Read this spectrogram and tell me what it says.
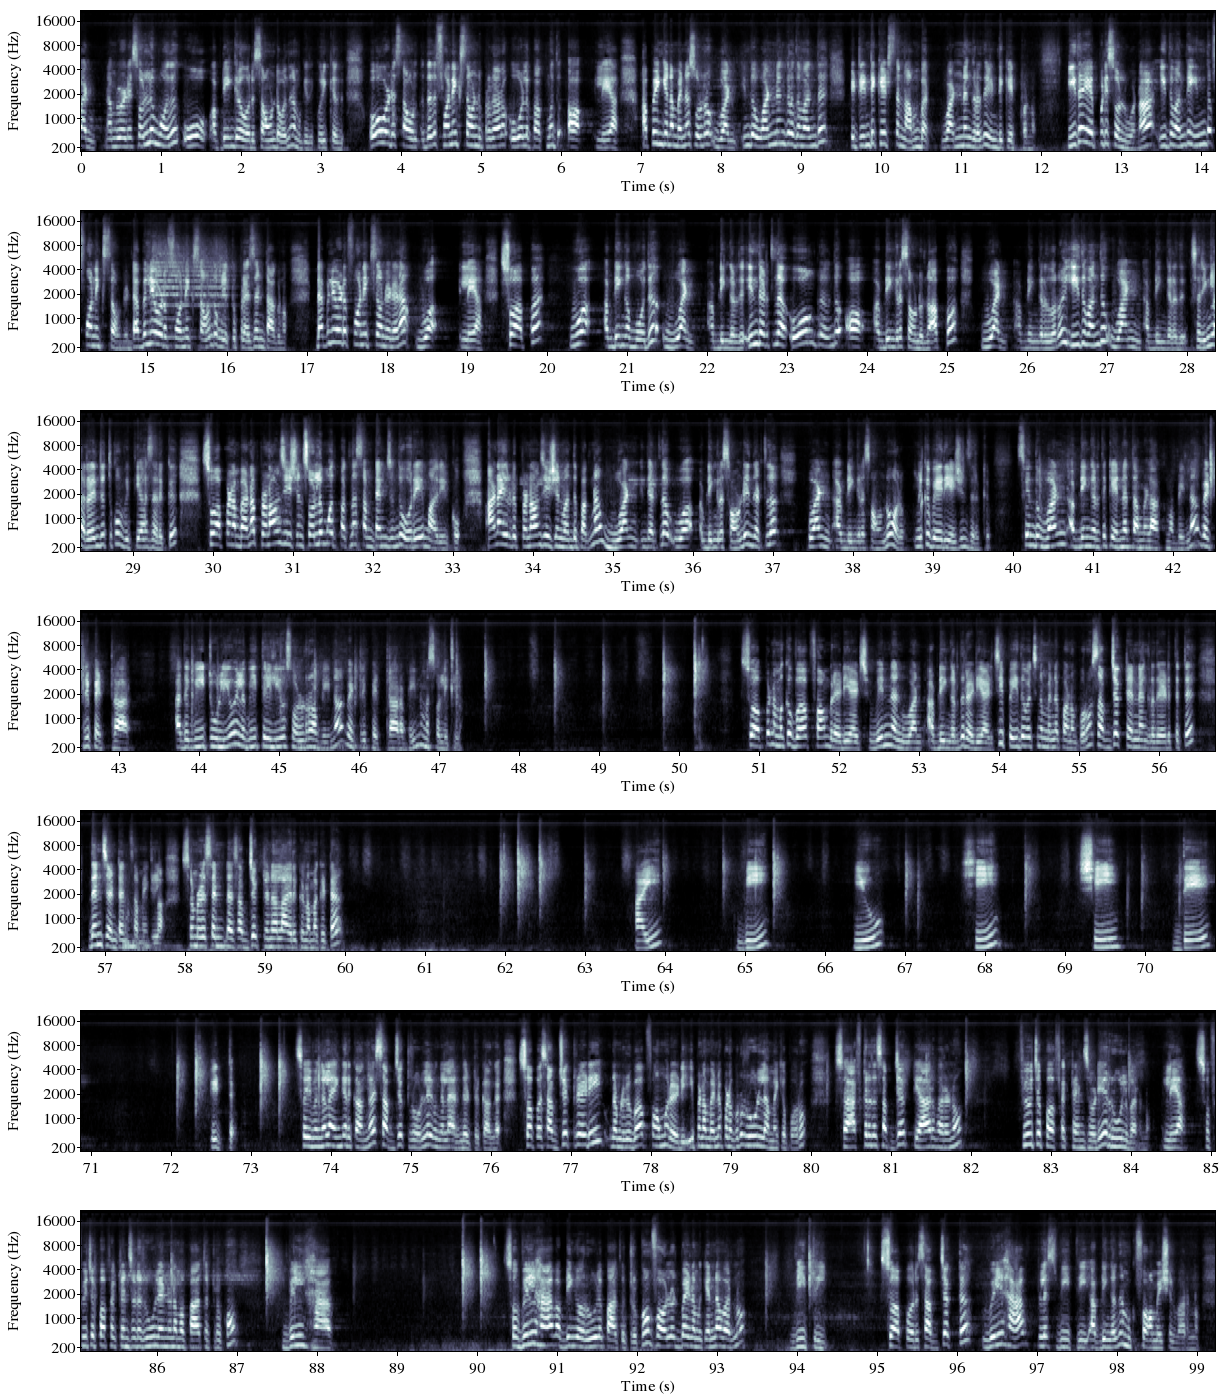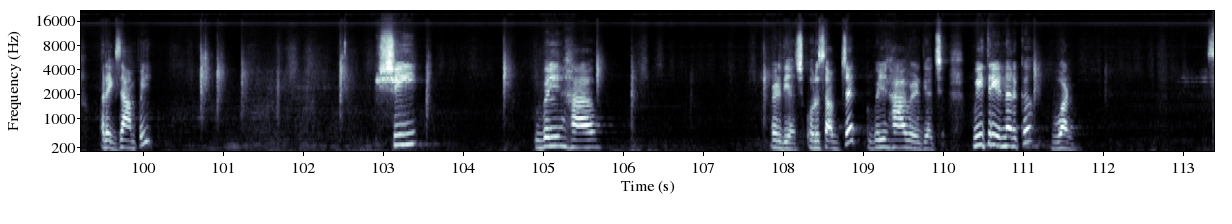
ஒன் நம்மளோட சொல்லும் போது ஓ அப்படிங்கிற ஒரு சவுண்டை வந்து நமக்கு இது குறிக்கிறது. ஓவோட சவுண்ட் அதாவது ஃபோனிக் சவுண்ட் பிரகாரம் ஓல பார்க்கும்போது ஆ இல்லையா? அப்போ இங்கே நம்ம என்ன சொல்றோம்? ஒன் இந்த ஒன்னுங்கிறது வந்து இட் இண்டிகேட்ஸ் த நம்பர் ஒன்னுங்கிறது இண்டிகேட் பண்ணும். இதை எப்படி சொல்லுவோம்னா இது வந்து இந்த ஃபோனிக் சவுண்ட் டபிள்யூட ஃபோனிக் சவுண்ட் உங்களுக்கு ப்ரெசென்ட் ஆகணும். டபிள்யூட ஃபோனிக் சவுண்ட் என்னன்னா இல்லையா? ஸோ அப்போ உ அப்படிங்கும் போது ஒன் அப்படிங்கிறது. இந்த இடத்துல ஓங்கிறது வந்து ஆ அப்படிங்கிற சவுண்ட் வரும் அப்போ ஒன் அப்படிங்கிறது வரும். இது வந்து ஒன் அப்படிங்கிறது. சரிங்களா? ரெண்டுத்துக்கும் வித்தியாசம் இருக்கு. ஸோ அப்போ நம்ம ஆனால் ப்ரொனவுன்சியேஷன் சொல்லும் போது பார்த்தீங்கன்னா சம்டைம்ஸ் வந்து ஒரே மாதிரி இருக்கும். ஆனால் இதோட ப்ரொனவுன்சியேஷன் வந்து பார்த்தீங்கன்னா ஒன் இந்த இடத்துல ஒ அப்படிங்கிற சவுண்டு இந்த இடத்துல ஒன் அப்படிங்கிற சவுண்டும் வரும். உங்களுக்கு வேரியேஷன்ஸ் இருக்கு. ஸோ இந்த ஒன் அப்படிங்கிறதுக்கு என்ன தமிழாக்கம் அப்படின்னா வெற்றி பெற்றார். அது வி டூலயோ இல்லை வி த்ரீலயோ சொல்கிறோம் அப்படின்னா வெற்றி பெற்றார் அப்படின்னு நம்ம சொல்லிக்கலாம். ஸோ அப்போ நமக்கு வேர்ப் ஃபார்ம் ரெடி ஆயிடுச்சு. வின் அண்ட் ஒன் அப்படிங்கிறது ரெடி ஆயிடுச்சு. இப்போ இதை வச்சு நம்ம என்ன பண்ண போறோம்? சப்ஜெக்ட் என்னங்கிறத எடுத்துட்டு தென் சென்டென்ஸ் அமைக்கலாம். ஸோ நம்மளோட சென்ட் சப்ஜெக்ட் என்னெல்லாம் இருக்கு நம்ம கிட்ட I we you he she they it so இவங்கெல்லாம் எங்கே இருக்காங்க? சப்ஜெக்ட் ரோலில் இவங்கெல்லாம் இருந்துட்டு இருக்காங்க. ஸோ அப்போ சப்ஜெக்ட் ரெடி நம்மளோட ரிவர்ப் ஃபார்மும் ரெடி இப்போ நம்ம என்ன பண்ண போகிறோம் ரூல் அமைக்க போகிறோம் ஸோ ஆஃப்டர் த சப்ஜெக்ட் யார் வரணும்? ஃபியூச்சர் பர்ஃபெக்ட் டென்ஸோடைய ரூல் வரணும். இல்லையா? ஸோ ஃபியூச்சர் பர்ஃபெக்ட் டென்ஸோட ரூல் என்ன நம்ம பார்த்துட்டு இருக்கோம்? Will have so will have அப்படிங்கிற ஒரு ரூலை பார்த்துட்டு இருக்கோம். ஃபாலோட் பை நமக்கு என்ன வரணும்? வி த்ரீ ஸோ அப்போ ஒரு subject will have plus V three அப்படிங்கிறது நமக்கு ஃபார்மேஷன் வரணும். For example she will have எழுதியாச்சு. ஒரு சப்ஜெக்ட் வில் ஹாவ் எழுதியாச்சு. வி த்ரீ என்ன இருக்கு? Won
